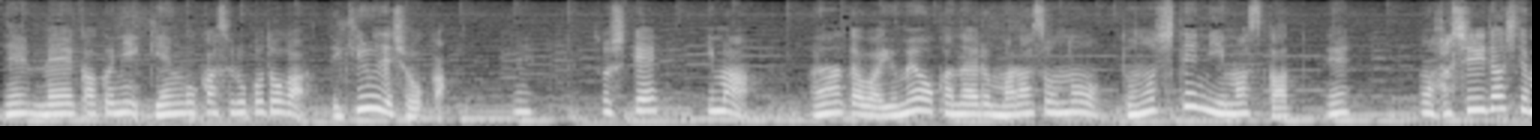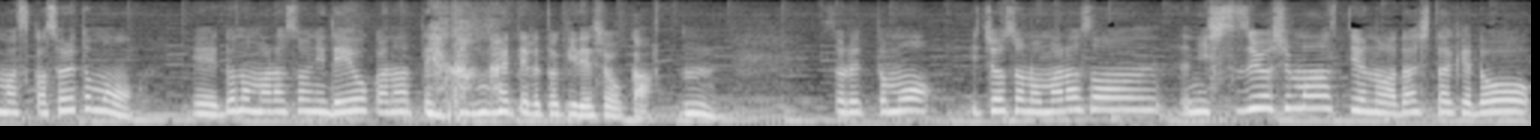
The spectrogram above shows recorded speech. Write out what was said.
ね、明確に言語化することができるでしょうか、ね、そして今あなたは夢を叶えるマラソンのどの地点にいますか？ね。もう走り出してますか？それとも、えー、どのマラソンに出ようかなって考えてる時でしょうか？うん。それとも一応そのマラソンに出場しますっていうのは出したけど、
